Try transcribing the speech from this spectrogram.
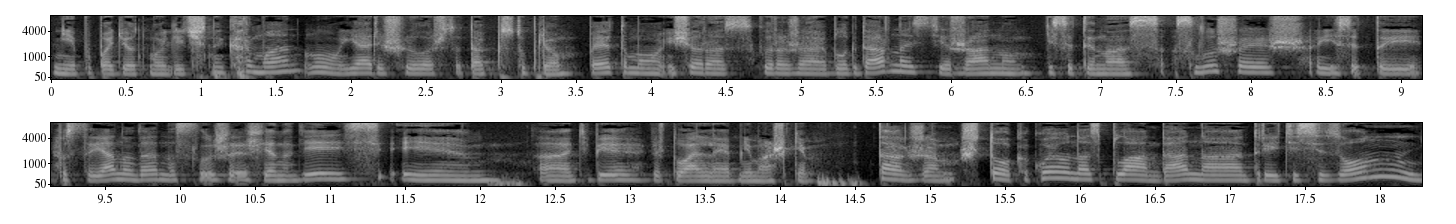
не попадет в мой личный карман. Ну, я решила, что так поступлю. Поэтому еще раз выражаю благодарность Ержану, если ты нас слушаешь, если ты постоянно да, нас слушаешь, я надеюсь. И э, тебе виртуальные обнимашки. Также, что, какой у нас план, да, на третий сезон?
